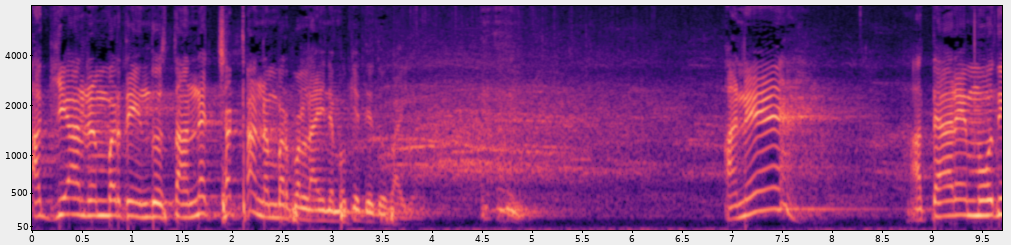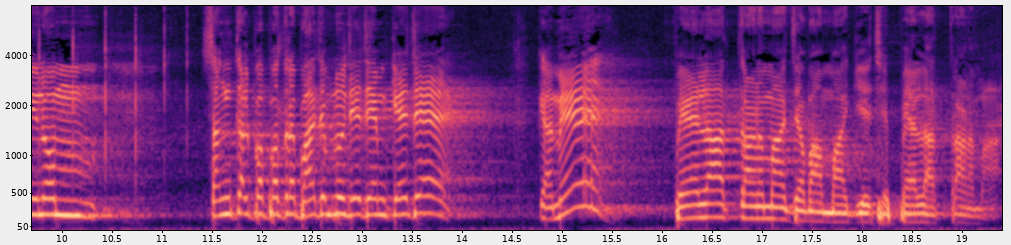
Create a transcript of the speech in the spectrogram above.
અગિયાર નંબરથી હિન્દુસ્તાનને છઠ્ઠા નંબર પર લાવીને મૂકી દીધું ભાઈ અને અત્યારે મોદીનો સંકલ્પ પત્ર ભાજપનું જે છે એમ કે છે કે અમે પહેલા ત્રણમાં જવા માંગીએ છીએ પહેલા ત્રણમાં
